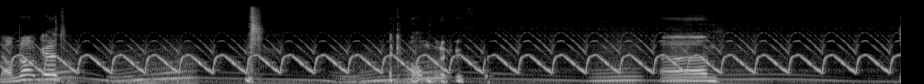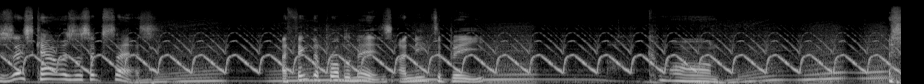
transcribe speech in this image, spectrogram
No, I'm not good. I can't move. Um, does this count as a success? I think the problem is I need to be... Come on.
